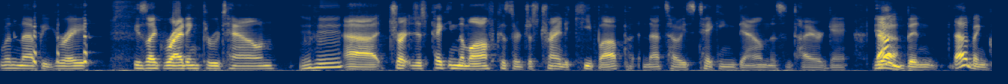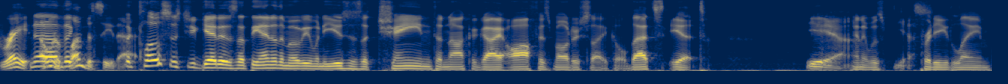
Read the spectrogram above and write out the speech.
Wouldn't that be great? He's like riding through town, Mm-hmm. uh, try, just picking them off because they're just trying to keep up, and that's how he's taking down this entire game. That Yeah. would have been that would been great. No, I would the- loved to see that. The closest you get is at the end of the movie when he uses a chain to knock a guy off his motorcycle. That's it, yeah, and it was Yes. pretty lame.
